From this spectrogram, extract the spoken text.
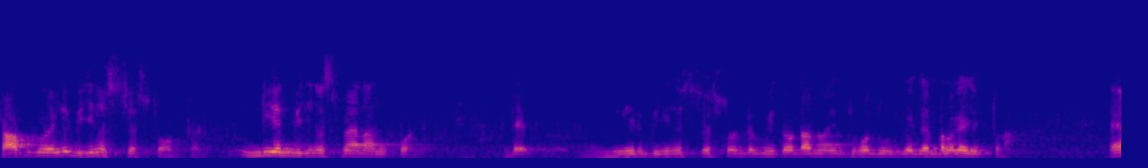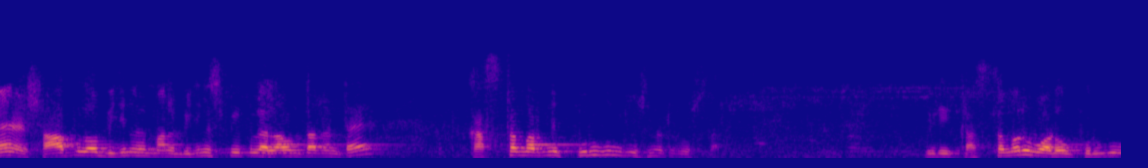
షాపుకు వెళ్ళి బిజినెస్ చేస్తూ ఉంటాడు. ఇండియన్ బిజినెస్ మ్యాన్ అనుకోండి. అంటే మీరు బిజినెస్ చేస్తుంటే మీతో అన్వయించుకోవద్దు ఊరికే జనరల్గా చెప్తున్నాను షాపులో బిజినెస్ మన బిజినెస్ పీపుల్ ఎలా ఉంటారంటే కస్టమర్ని పురుగుని చూసినట్టు చూస్తారు. వీడి కస్టమరు వాడు పురుగు.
